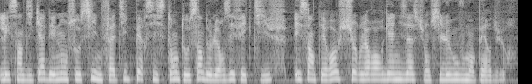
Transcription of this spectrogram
Les syndicats dénoncent aussi une fatigue persistante au sein de leurs effectifs et s'interrogent sur leur organisation si le mouvement perdure.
